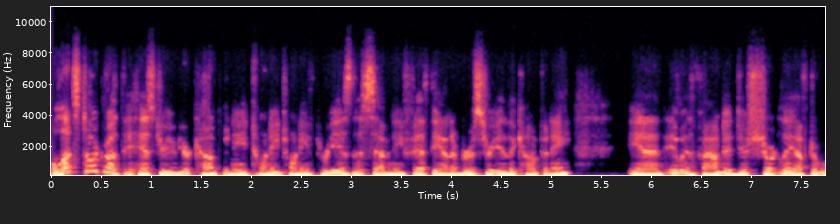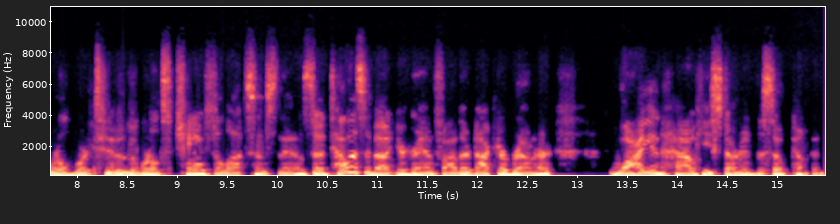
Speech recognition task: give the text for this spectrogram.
Well, let's talk about the history of your company. 2023 is the 75th anniversary of the company, and it was founded just shortly after World War II. The world's changed a lot since then. So tell us about your grandfather, Dr. Bronner, why and how he started the soap company.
